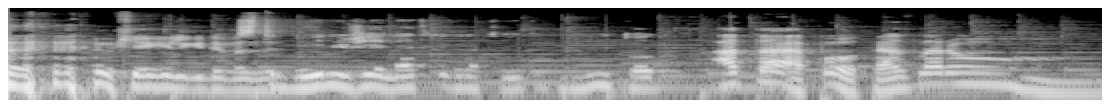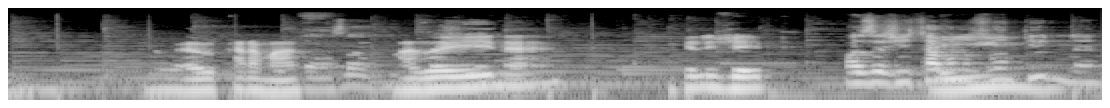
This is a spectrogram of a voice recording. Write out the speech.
o que, ele queria fazer? Distribuir energia elétrica gratuita pro mundo todo. Ah tá, pô, o Tesla era um. Era o cara massa. Tesla. Mas aí, né, aquele jeito. Mas a gente tava nos Aí- vampiros, né?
